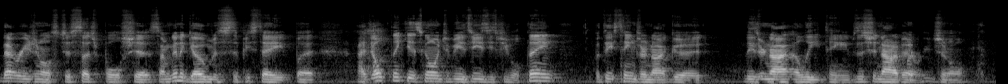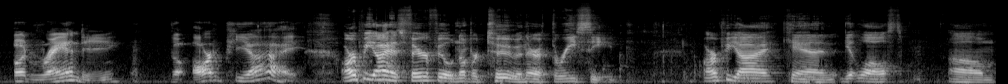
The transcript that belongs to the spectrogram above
That regional is just such bullshit. So I'm going to go Mississippi State, but I don't think it's going to be as easy as people think. But these teams are not good. These are not elite teams. This should not have been a regional. But Randy, the RPI. RPI has Fairfield number two, and they're a three seed. RPI can get lost. Um,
